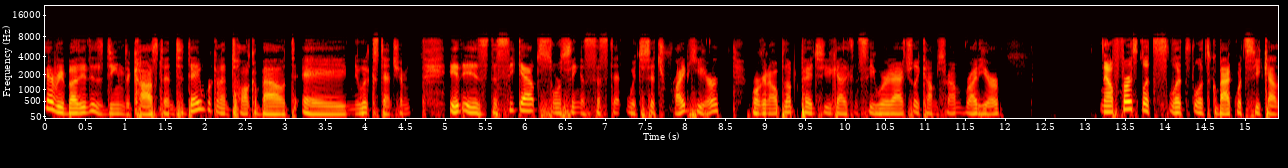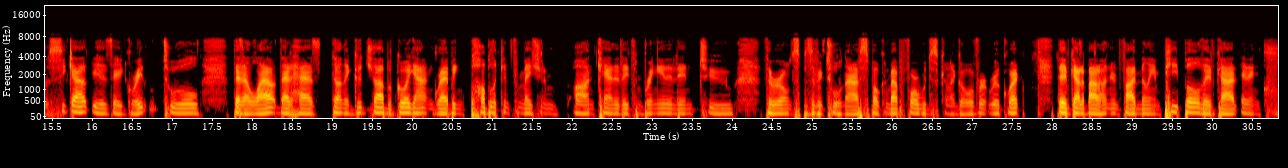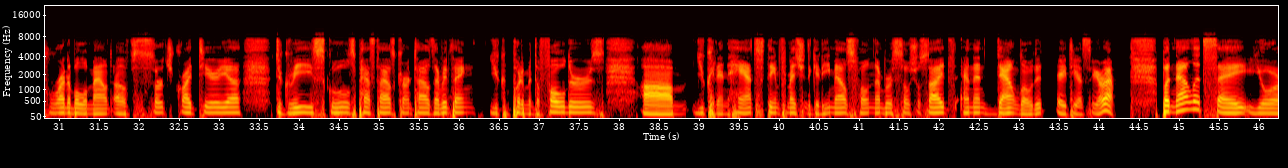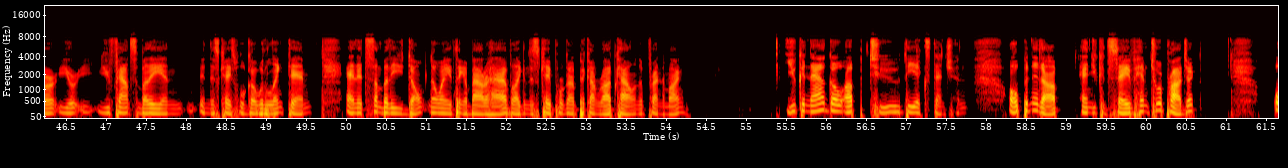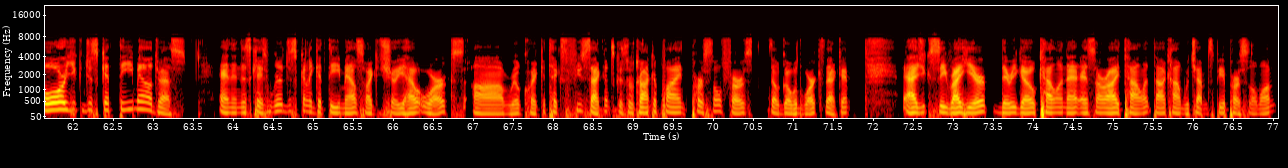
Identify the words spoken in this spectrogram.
Hey everybody, this is Dean Da Costa, and today we're going to talk about a new extension. It is the Seekout Sourcing Assistant, which sits right here. We're going to open up the page so you guys can see where it actually comes from, right here. Now, first, let's let's let's go back with Seekout. Seekout is a great tool that allow that has done a good job of going out and grabbing public information on candidates and bringing it into their own specific tool. Now, I've spoken about before. We're just going to go over it real quick. They've got about 105 million people. They've got an incredible amount of search criteria, degrees, schools, past tiles, current tiles, everything. You can put them into folders. Um, you can enhance the information to get emails, phone numbers, social sites, and then download it ATS CRM. But now let's say you're you're you found somebody and in this case we'll go with LinkedIn and it's somebody you don't know anything about or have. Like in this case we're going to pick on Rob Callen, a friend of mine. You can now go up to the extension, open it up, and you can save him to a project, or you can just get the email address and in this case, we're just going to get the email so I can show you how it works uh, real quick. It takes a few seconds because we're trying to find personal first. They'll go with work second. As you can see right here, there you go, Callen at sritalent.com, which happens to be a personal one.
